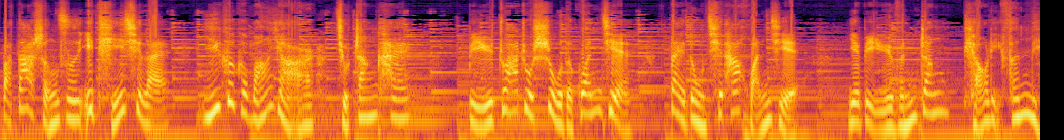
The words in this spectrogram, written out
把大绳子一提起来，一个个网眼儿就张开，比喻抓住事物的关键，带动其他环节，也比喻文章条理分明。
